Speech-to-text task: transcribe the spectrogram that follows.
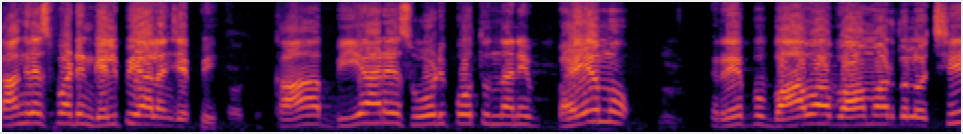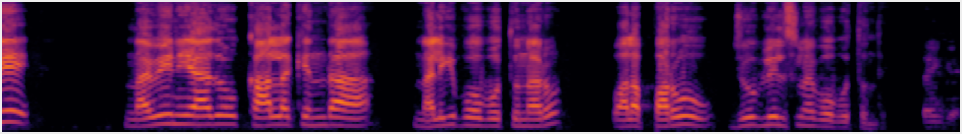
కాంగ్రెస్ పార్టీని గెలిపియాలని చెప్పి. కా బీఆర్ఎస్ ఓడిపోతుందని భయము రేపు బావా బావమార్దులు వచ్చి నవీన్ యాదవ్ కాళ్ళ కింద నలిగిపోబోతున్నారు. వాళ్ళ పరువు జూబ్లీల్స్లో పోబోతుంది. థ్యాంక్ యూ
